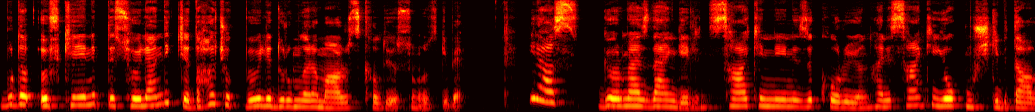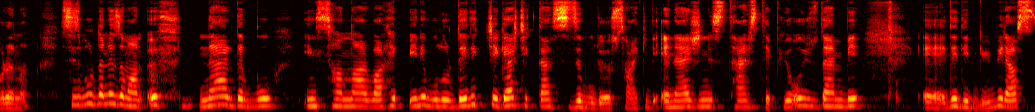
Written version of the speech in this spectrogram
burada öfkelenip de söylendikçe daha çok böyle durumlara maruz kalıyorsunuz gibi. Biraz görmezden gelin. Sakinliğinizi koruyun. Hani sanki yokmuş gibi davranın. Siz burada ne zaman öf nerede bu insanlar var hep beni bulur dedikçe gerçekten sizi buluyor sanki. Bir enerjiniz ters tepiyor. O yüzden bir e, dediğim gibi biraz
